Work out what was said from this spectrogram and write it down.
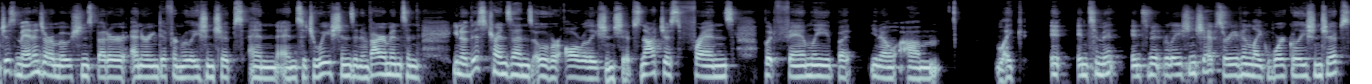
just manage our emotions better entering different relationships and and situations and environments. And you know this transcends over all relationships not just friends but family but you know um like I- intimate intimate relationships or even like work relationships.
